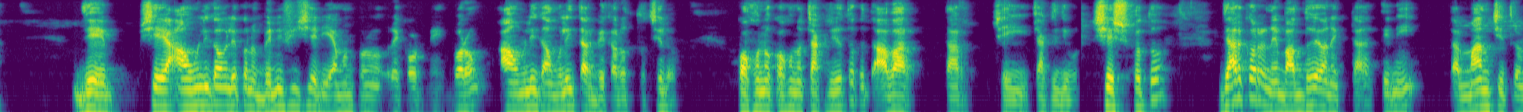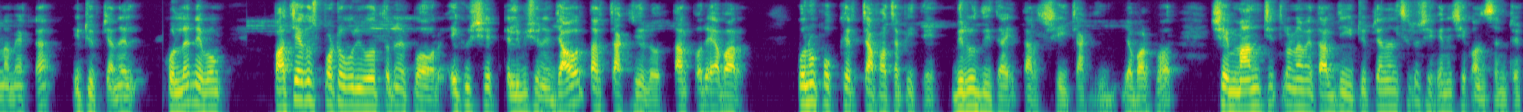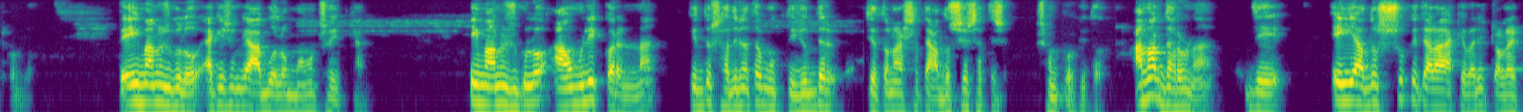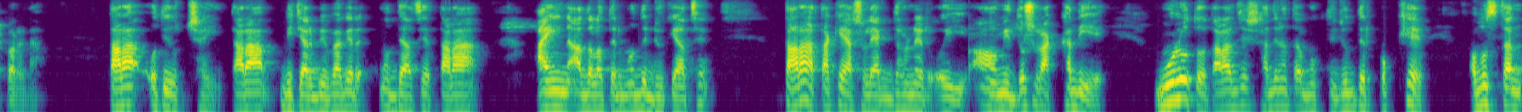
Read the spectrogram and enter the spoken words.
যে সে আওয়ামী লীগ আমলে কোনো বেনিফিশিয়ারি এমন কোনো রেকর্ড নেই। বরং আওয়ামী লীগ আমলেই তার বেকারত্ব ছিল। কখনো কখনো চাকরি হতো, কিন্তু আবার তার সেই চাকরি জীবন শেষ হতো। যার কারণে বাধ্য হয়ে অনেকটা তিনি তার মানচিত্র নামে একটা ইউটিউব চ্যানেল করলেন এবং পাঁচই আগস্ট পট পরিবর্তনের পর একুশে টেলিভিশনে যাও, তার চাকরি হলো। তারপরে আবার কোনো পক্ষের চাপাচাপিতে বিরোধিতায় তার সেই চাকরি যাবার পর সে মানচিত্র নামে তার যে ইউটিউব চ্যানেল ছিল, সেখানে সে কনসেন্ট্রেট করল। তো এই মানুষগুলো একই সঙ্গে আবু আলম, মোহাম্মদ শহীদ খান। এই মানুষগুলো আওয়ামী লীগ করেন না, কিন্তু স্বাধীনতা মুক্তিযুদ্ধের চেতনার সাথে, আদর্শের সাথে সম্পর্কিত। আমার ধারণা যে এই আদর্শকে যারা একেবারেই টলারেট করে না, তারা অতি উৎসাহী। তারা বিচার বিভাগের মধ্যে আছে, তারা আইন আদালতের মধ্যে ঢুকে আছে। তারা তাকে আসলে এক ধরনের ওই আওয়ামী দোষর আখ্যা দিয়ে মূলত তারা যে স্বাধীনতা মুক্তিযুদ্ধের পক্ষে অবস্থান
